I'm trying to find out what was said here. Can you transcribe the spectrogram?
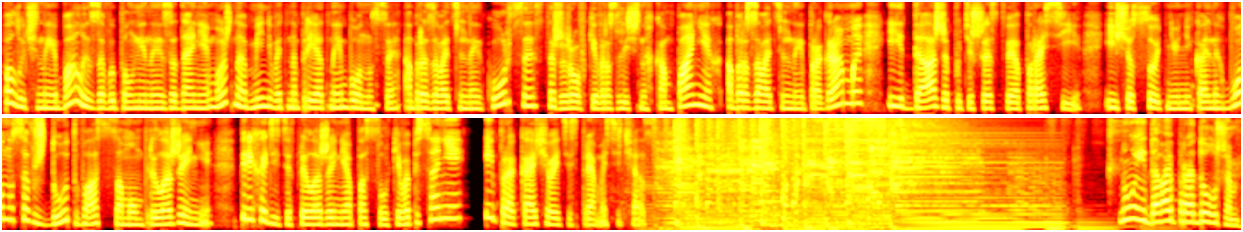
Полученные баллы за выполненные задания можно обменивать на приятные бонусы, образовательные курсы, стажировки в различных компаниях, образовательные программы и даже путешествия по России. И еще сотни уникальных бонусов ждут вас в самом приложении. Переходите в приложение по ссылке в описании и прокачивайтесь прямо сейчас. Ну и давай продолжим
